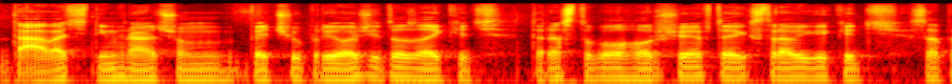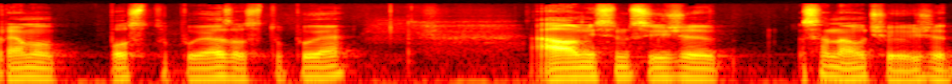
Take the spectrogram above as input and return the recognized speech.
dávať tým hráčom väčšiu príležitosť, aj keď teraz to bolo horšie v tej extravíge, keď sa priamo postupuje a zostupuje. Ale myslím si, že sa naučili, že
